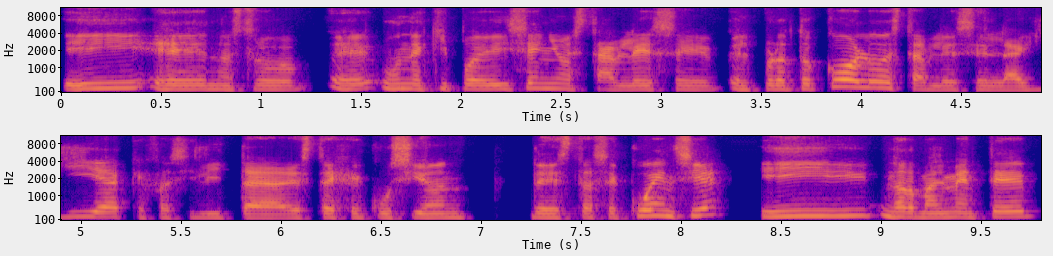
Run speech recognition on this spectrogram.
y eh, nuestro, eh, un equipo de diseño establece el protocolo, establece la guía que facilita esta ejecución de esta secuencia y normalmente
